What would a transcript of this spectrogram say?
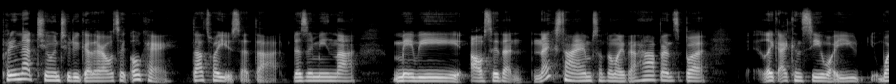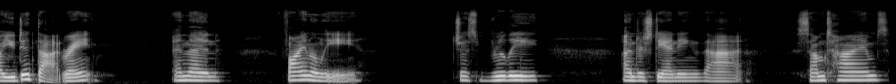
putting that two and two together, I was like, okay, that's why you said that. Doesn't mean that maybe I'll say that next time something like that happens, but like I can see why you why you did that, right? And then finally, just really understanding that sometimes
